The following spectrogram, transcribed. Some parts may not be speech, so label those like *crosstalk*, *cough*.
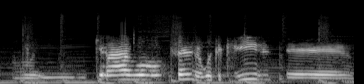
¿Qué más hago? me gusta escribir, eh,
